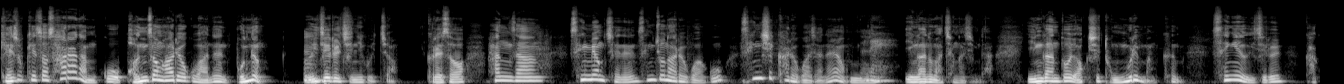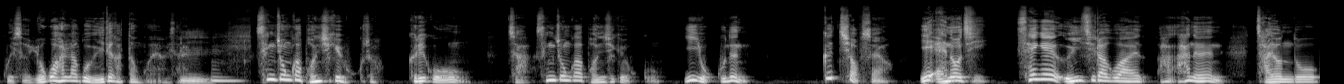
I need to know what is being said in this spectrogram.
계속해서 살아남고 번성하려고 하는 본능, 음. 의지를 지니고 있죠. 그래서 항상 생명체는 생존하려고 하고 생식하려고 하잖아요. 네. 네. 인간도 마찬가지입니다. 인간도 역시 동물인 만큼 생의 의지를 갖고 있어요. 요거 하려고 의대 갔다 온 거예요, 이 사람. 음. 음. 생존과 번식의 욕구죠. 그리고 자, 생존과 번식의 욕구. 이 욕구는 끝이 없어요. 이 에너지, 생의 의지라고 하- 하는 자연도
